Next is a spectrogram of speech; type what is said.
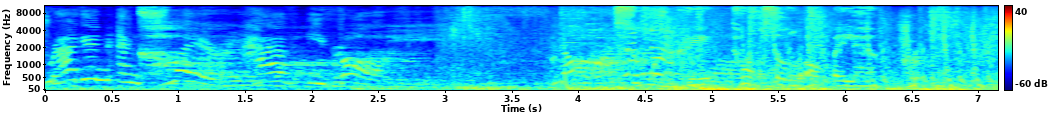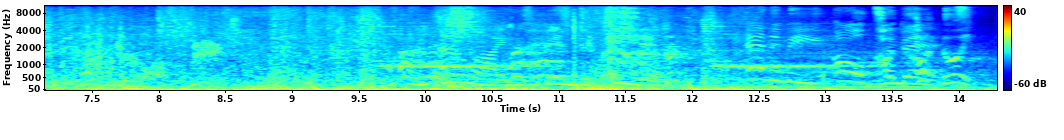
Dragon and Slayer have evolved. ซุปเปอร์ครีปถูกส่งออกไปแล้ว An ally has been defeated. Enemy ultimate.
